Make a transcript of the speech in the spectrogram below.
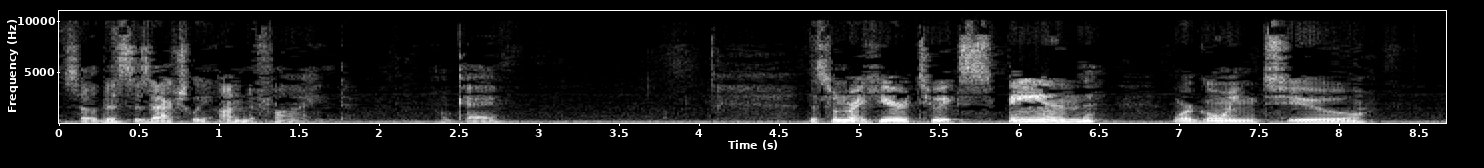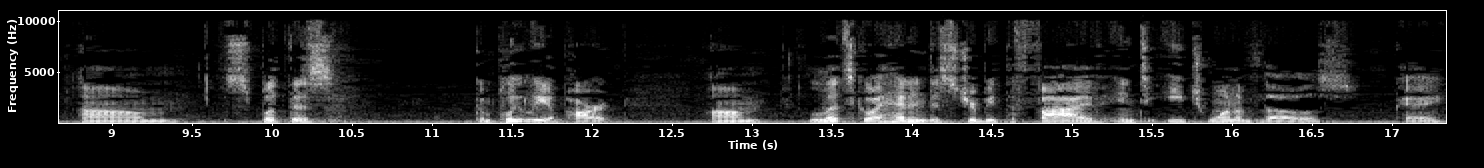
So this is actually undefined okay? This one right here, to expand, we're going to um, split this completely apart. Um, let's go ahead and distribute the 5 into each one of those, okay?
